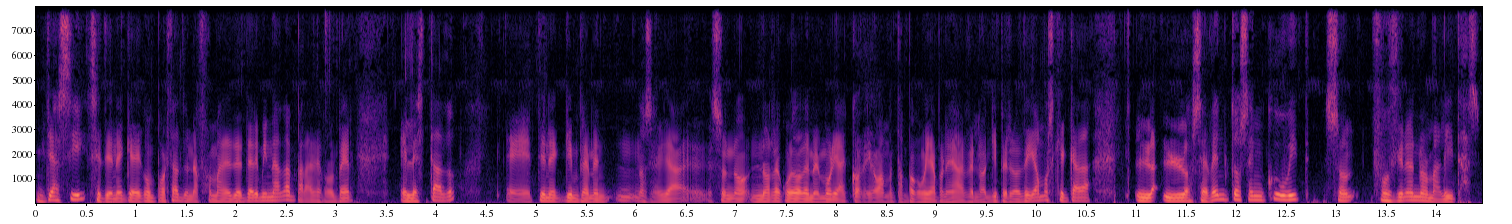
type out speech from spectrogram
ya sí se tiene que comportar de una forma determinada para devolver el estado. Eh, tiene que implementar, no sé, ya eso no, no, recuerdo de memoria el código, vamos, tampoco voy a poner a verlo aquí, pero digamos que cada los eventos en qubit son funciones normalitas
